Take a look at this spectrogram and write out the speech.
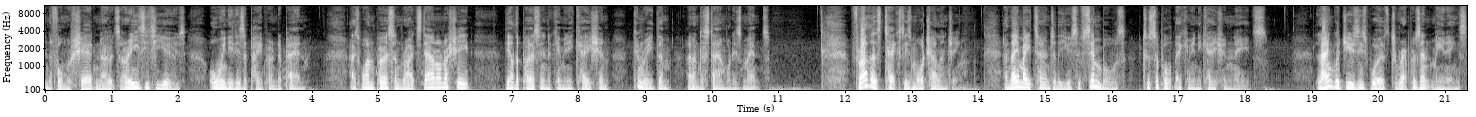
in the form of shared notes are easy to use. All we need is a paper and a pen. As one person writes down on a sheet, the other person in the communication can read them and understand what is meant. For others, text is more challenging, and they may turn to the use of symbols to support their communication needs. Language uses words to represent meanings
